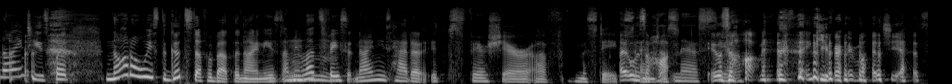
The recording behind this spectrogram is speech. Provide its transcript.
90s, but not always the good stuff about the 90s. I mean, let's face it, 90s had a its fair share of mistakes. It was a hot mess, It was a hot mess. Thank you very much. Yes.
